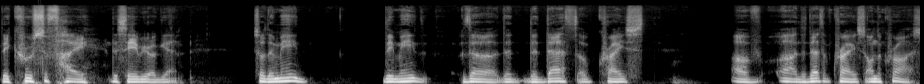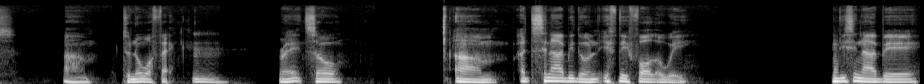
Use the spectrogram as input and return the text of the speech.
they crucify the Savior again. So they made they made the the, the death of Christ of uh, the death of Christ on the cross um, to no effect, Mm. right? So um, at sinabi doon, if they fall away, hindi sinabi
